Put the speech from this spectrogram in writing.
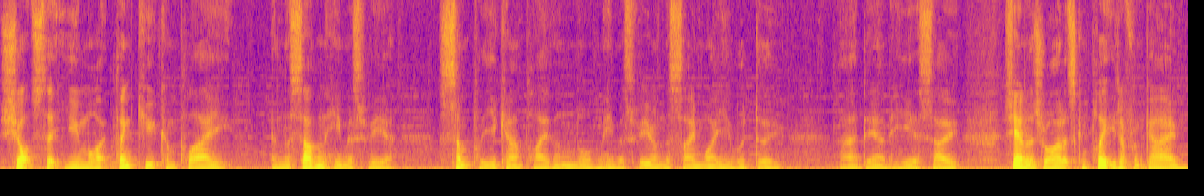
shots that you might think you can play in the southern hemisphere simply you can't play them in the northern hemisphere in the same way you would do uh, down here. So Shannon's right, it's a completely different game.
